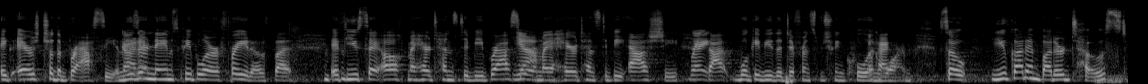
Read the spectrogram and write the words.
it airs to the brassy, and Got these are names people are afraid of. But if you say, "Oh, my hair tends to be brassy," Yeah. or "My hair tends to be ashy," Right. that will give you the difference between cool and warm. So you've got in buttered toast,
